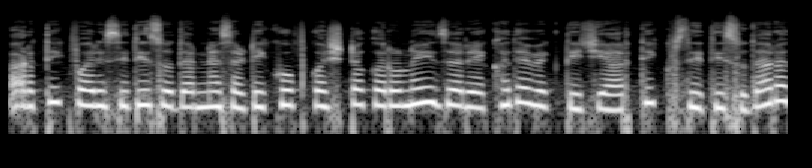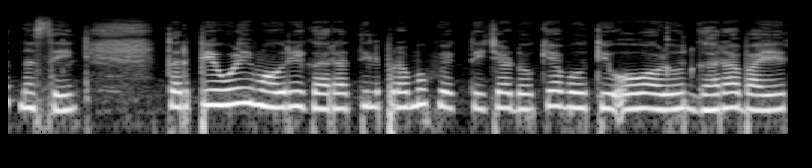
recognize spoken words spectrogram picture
आर्थिक परिस्थिती सुधारण्यासाठी खूप कष्ट करूनही जर एखाद्या व्यक्तीची आर्थिक स्थिती सुधारत नसेल तर पिवळी मोहरी घरातील प्रमुख व्यक्तीच्या डोक्याभोवती ओवाळून घराबाहेर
